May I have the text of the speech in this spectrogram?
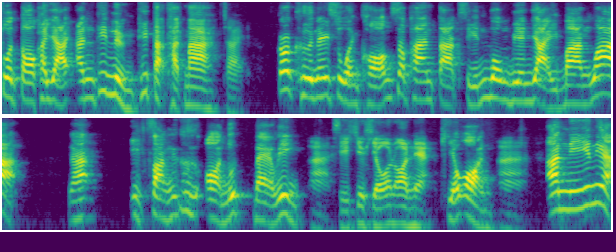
ส่วนต่อขยายอันที่หนึ่งที่ตัดถัดมาใช่ก็คือในส่วนของสะพานตากสินวงเวียนใหญ่บางว่านะฮะอีกฝั่งก็คืออ่อนนุชแบริ่งอ่าสีเขียวๆอ่อนๆเนี่ยเขียวอ่อนอ่าอันนี้เนี่ย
